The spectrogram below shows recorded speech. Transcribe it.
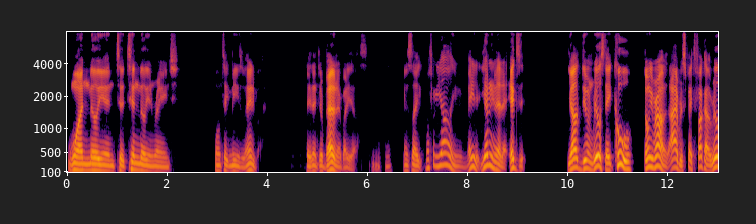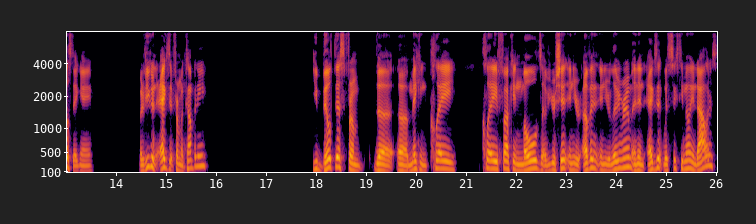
one million to ten million range won't take meetings with anybody. They think they're better than everybody else. Mhm. And it's like, motherfucker, y'all even made it. You haven't even had an exit. Y'all doing real estate, cool. Don't get me wrong. I respect the fuck out of real estate game. But if you can exit from a company, you built this from the uh, making clay, clay fucking molds of your shit in your oven in your living room, and then exit with sixty million dollars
